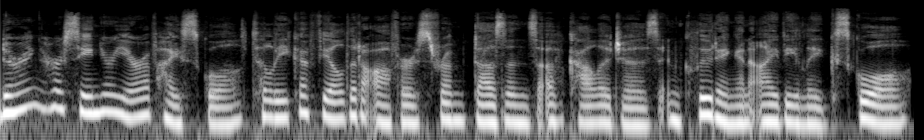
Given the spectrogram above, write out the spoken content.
During her senior year of high school, Teleka fielded offers from dozens of colleges, including an Ivy League school.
